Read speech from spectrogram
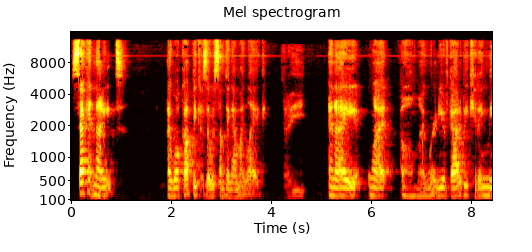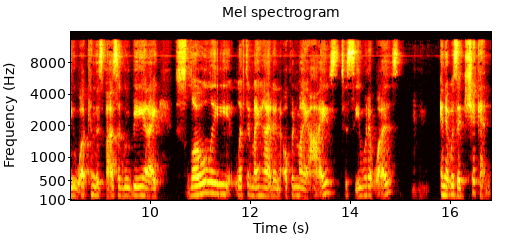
Second night, I woke up because there was something on my leg. And I went, Oh my word, you've got to be kidding me. What can this possibly be? And I slowly lifted my head and opened my eyes to see what it was. Mhm. And it was a chicken.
